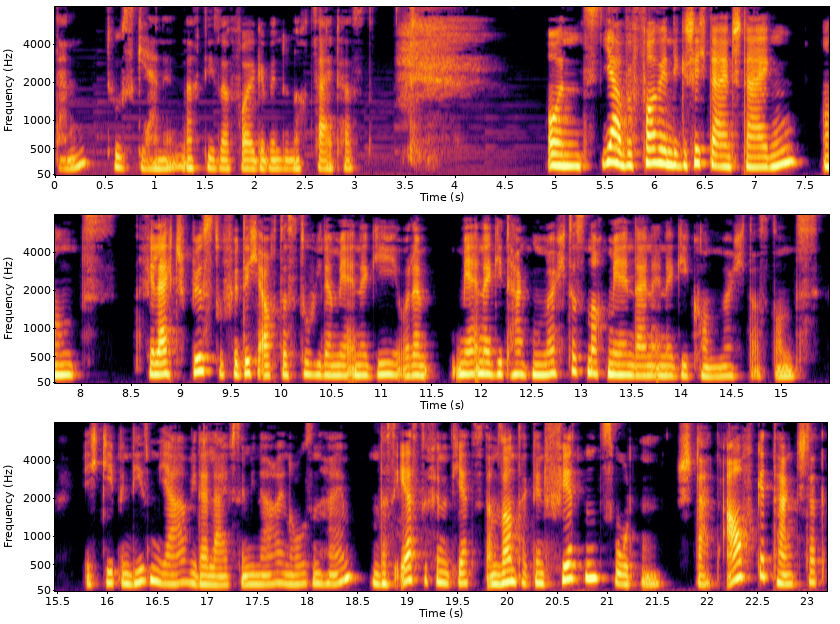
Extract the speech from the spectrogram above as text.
dann tu es gerne nach dieser Folge, wenn du noch Zeit hast. Und ja, bevor wir in die Geschichte einsteigen und vielleicht spürst du für dich auch, dass du wieder mehr Energie oder mehr Energie tanken möchtest, noch mehr in deine Energie kommen möchtest. Und ich gebe in diesem Jahr wieder Live-Seminare in Rosenheim. Und das erste findet jetzt am Sonntag, den 4.2. statt. Aufgetankt statt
